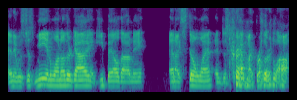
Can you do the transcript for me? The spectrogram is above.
And it was just me and one other guy, and he bailed on me and I still went and just grabbed my brother-in-law.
